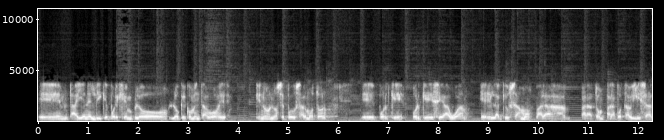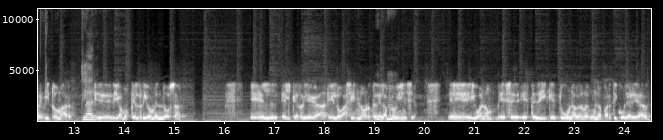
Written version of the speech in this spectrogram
Eh, ahí en el dique, por ejemplo, lo que comentas vos, eh, que no, no se puede usar motor, eh, ¿por qué? Porque ese agua es la que usamos para, para, para potabilizar y tomar. Eh, digamos que el río Mendoza es el, el que riega el oasis norte de la provincia. y bueno, ese, este dique tuvo una, una particularidad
